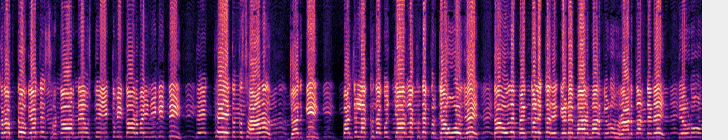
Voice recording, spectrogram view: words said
ਕਰਪਟ ਹੋ ਗਿਆ ਤੇ ਸਰਕਾਰ ਨੇ ਉਸ ਤੇ ਇੱਕ ਵੀ ਕਾਰਵਾਈ ਨਹੀਂ ਕੀਤੀ। ਤੇ ਇੱਥੇ ਇੱਕ ਕਿਸਾਨ ਜਦ ਕਿ 5 ਲੱਖ ਦਾ ਕੋਈ 4 ਲੱਖ ਦਾ ਕਰਜ਼ਾਊ ਹੋ ਜਾਏ ਤਾਂ ਉਹਦੇ ਬੈਂਕ ਵਾਲੇ ਘਰੇ ਗੇੜੇ ਮਾਰ-ਮਾਰ ਕੇ ਉਹਨੂੰ ਹੈਰਾਨ ਕਰਦੇ ਨੇ ਤੇ ਉਹਨੂੰ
